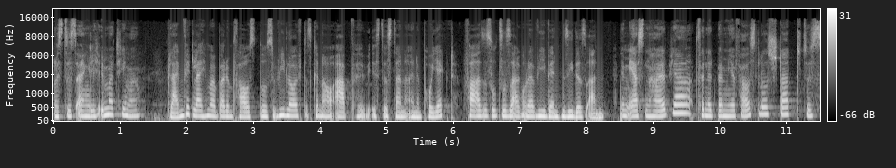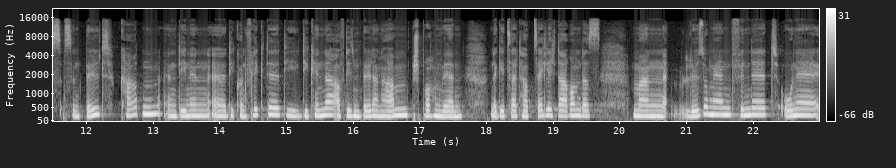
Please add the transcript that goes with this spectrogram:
ist das eigentlich immer Thema. Bleiben wir gleich mal bei dem Faustlos. Wie läuft es genau ab? Ist es dann eine Projektphase sozusagen oder wie wenden Sie das an? Im ersten Halbjahr findet bei mir Faustlos statt. Das sind Bildkarten, in denen äh, die Konflikte, die die Kinder auf diesen Bildern haben, besprochen werden. Und da geht es halt hauptsächlich darum, dass man Lösungen findet, ohne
